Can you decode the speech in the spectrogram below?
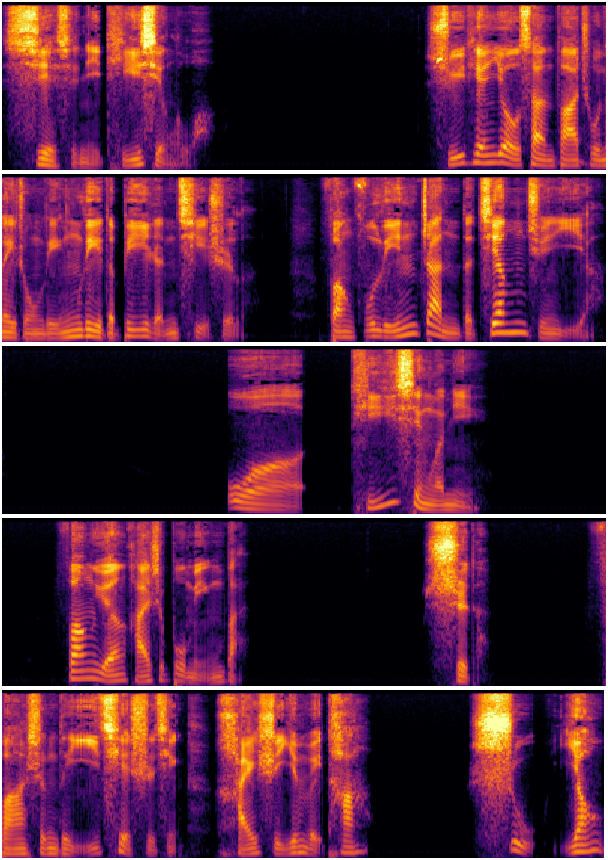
谢谢你提醒了我。徐天又散发出那种凌厉的逼人气势了，仿佛临战的将军一样。我提醒了你。方圆还是不明白。是的，发生的一切事情还是因为他，树妖。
